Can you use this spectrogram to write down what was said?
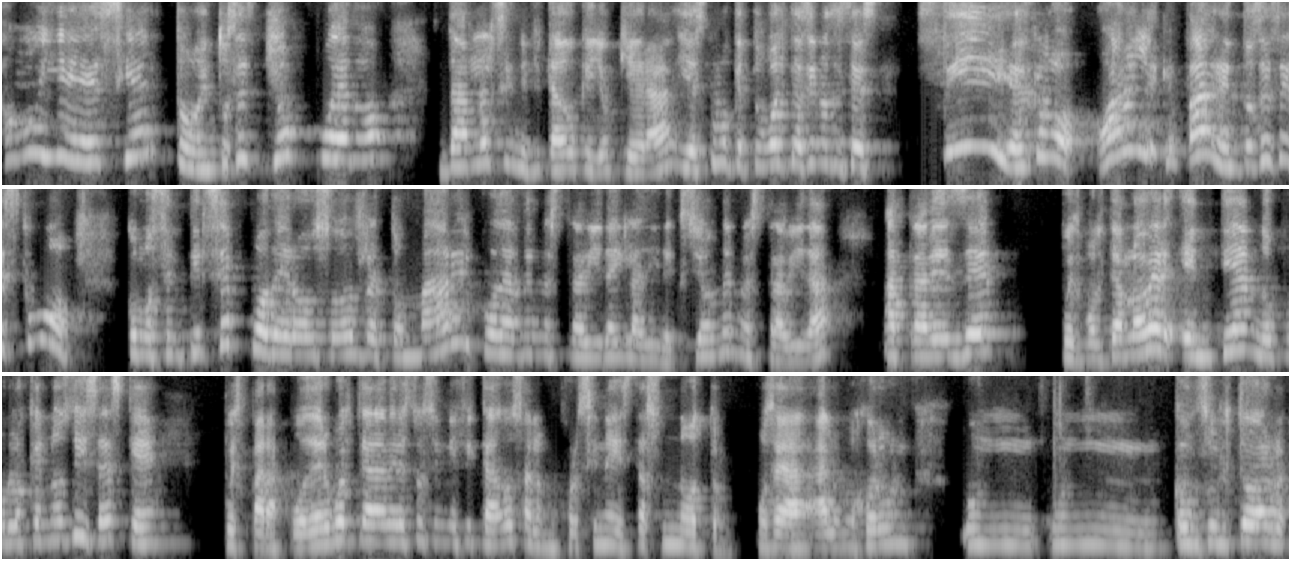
oye, es cierto, entonces yo puedo darle el significado que yo quiera y es como que tú volteas y nos dices, sí, es como, órale, qué padre. Entonces es como, como sentirse poderosos, retomar el poder de nuestra vida y la dirección de nuestra vida a través de, pues, voltearlo a ver. Entiendo por lo que nos dices que pues para poder voltear a ver estos significados, a lo mejor sí necesitas un otro, o sea, a lo mejor un, un, consultor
